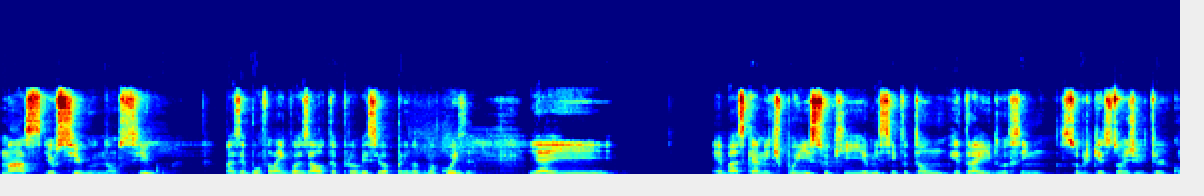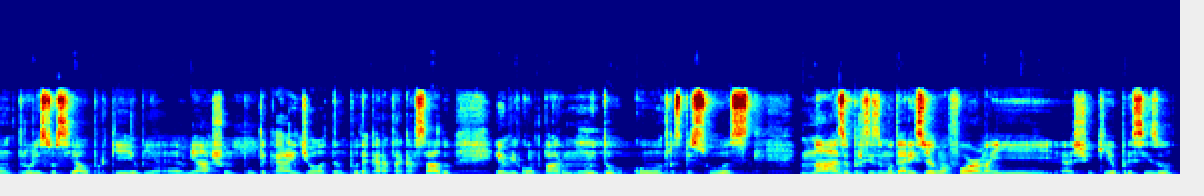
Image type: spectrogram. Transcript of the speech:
mas eu sigo, não sigo. Mas é bom falar em voz alta pra ver se eu aprendo alguma coisa. E aí, é basicamente por isso que eu me sinto tão retraído assim sobre questões de ter controle social, porque eu me, eh, me acho um puta cara idiota, um puta cara fracassado. Eu me comparo muito com outras pessoas, mas eu preciso mudar isso de alguma forma e acho que eu preciso.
